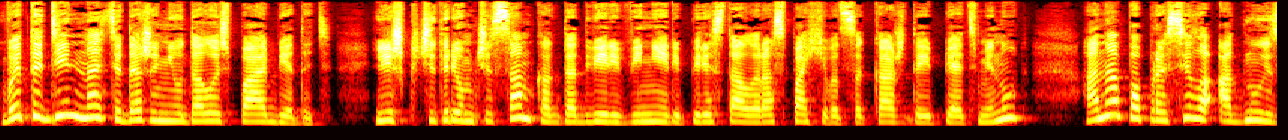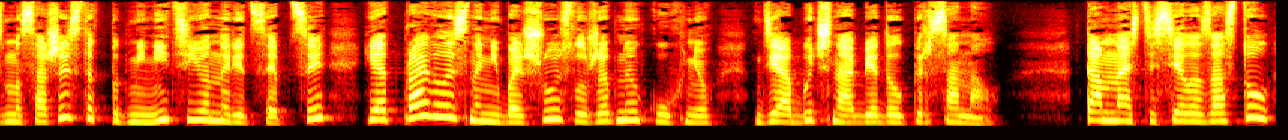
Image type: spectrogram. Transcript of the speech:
В этот день Насте даже не удалось пообедать. Лишь к четырем часам, когда дверь в Венере перестала распахиваться каждые пять минут, она попросила одну из массажисток подменить ее на рецепции и отправилась на небольшую служебную кухню, где обычно обедал персонал. Там Настя села за стол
